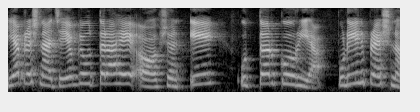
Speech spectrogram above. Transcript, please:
या प्रश्नाचे योग्य उत्तर आहे ऑप्शन ए उत्तर कोरिया. पुढील प्रश्न.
